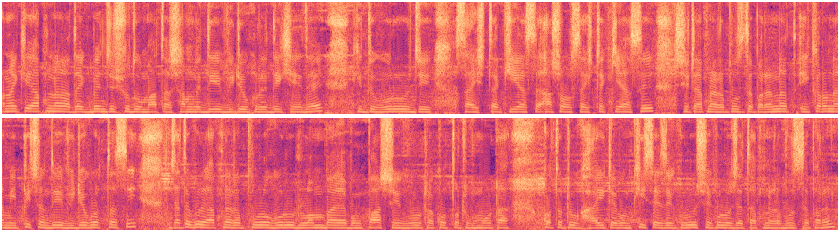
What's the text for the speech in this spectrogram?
অনেকে আপনারা দেখবেন যে শুধু মাথার সামনে দিয়ে ভিডিও করে দেখিয়ে দেয়, কিন্তু গরুর যে সাইজটা কি আছে, আসল সাইজটা কি আছে, সেটা আপনারা বুঝতে পারেন না। এই কারণে আমি পিছন দিয়ে ভিডিও করতেছি, যাতে করে আপনারা পুরো গরুর লম্বা এবং পাশে গরুটা কতটুকু মোটা, কতটুকু হাইট এবং কী সাইজের গরু, সেগুলো যাতে আপনারা বুঝতে পারেন।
